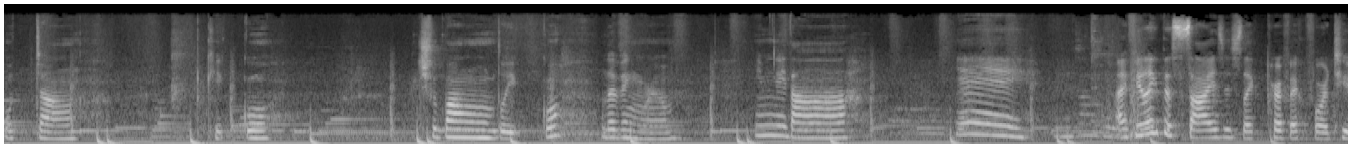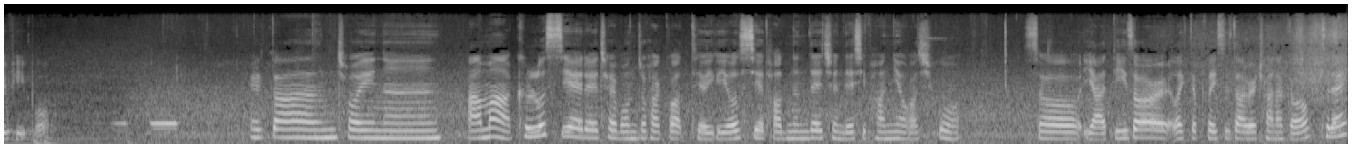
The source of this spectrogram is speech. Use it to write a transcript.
옷장 이렇게 있고, 주방도 있고, living room 입니다. Yay! I feel like the size is like perfect for two people. 일단 저희는 아마 글로시에를 제일 먼저 갈 것 같아요. 이게 6시에 닫는데 지금 4시 반이어가지고. So yeah, these are like the places that we're trying to go today.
